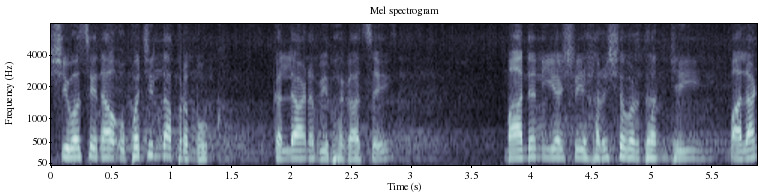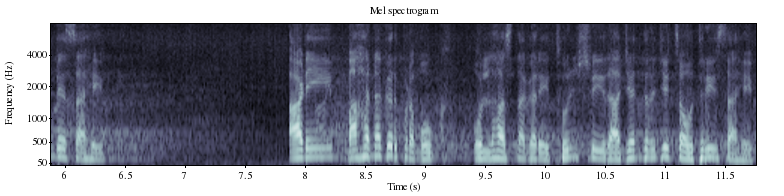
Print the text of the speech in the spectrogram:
शिवसेना उपजिल्हा प्रमुख कल्याण विभागाचे माननीय श्री हर्षवर्धनजी पालांडे साहेब आणि महानगर प्रमुख उल्हासनगर येथून श्री राजेंद्रजी चौधरी साहेब.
